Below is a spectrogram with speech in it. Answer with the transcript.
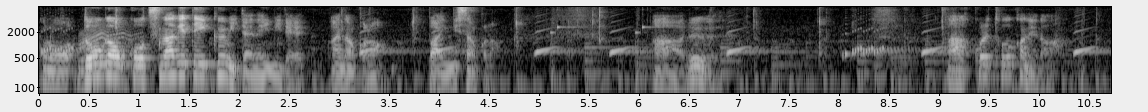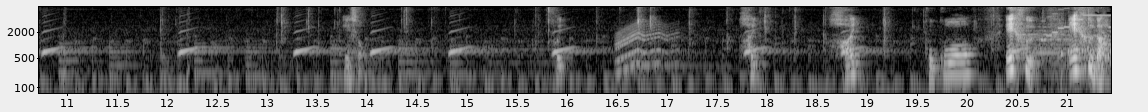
この動画をこうつなげていくみたいな意味で、あれなのかな？バインにしたのかな ?R あ、これ届かねえな。よいしょ。はい。はい。はい。ここ F F だ。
